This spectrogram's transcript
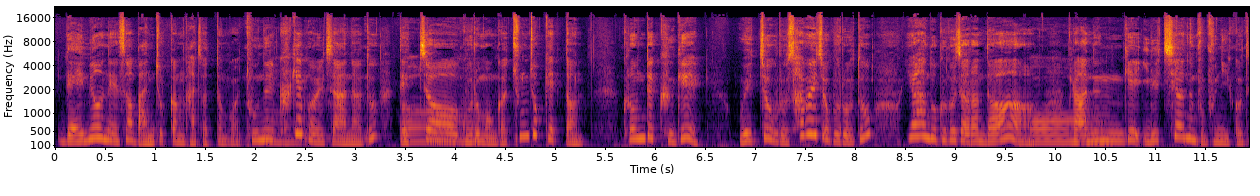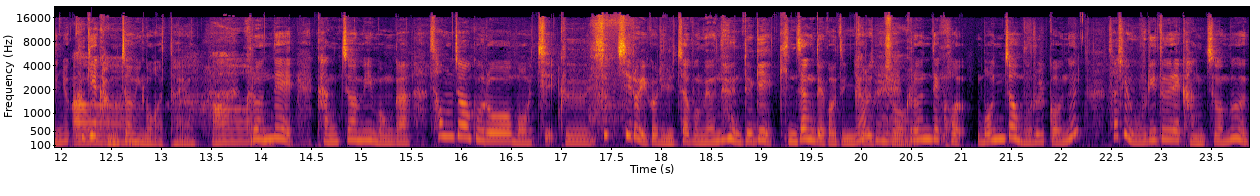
내면에서 만족감 가졌던 거 돈을 음. 크게 벌지 않아도 내적으로 어. 뭔가 충족했던 그런데 그게 외적으로 사회적으로도 야 너 그거 잘한다 오. 라는 게 일치하는 부분이 있거든요. 그게 아. 강점인 것 같아요. 아. 그런데 강점이 뭔가 성적으로 뭐 그 수치로 이걸 읽자 보면은 되게 긴장되거든요. 그렇죠. 그런데 거, 먼저 물을 거는 사실 우리들의 강점은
